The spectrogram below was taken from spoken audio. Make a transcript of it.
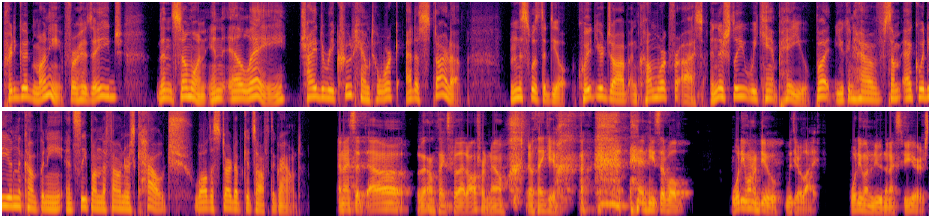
pretty good money for his age. Then someone in LA tried to recruit him to work at a startup. And this was the deal quit your job and come work for us. Initially, we can't pay you, but you can have some equity in the company and sleep on the founder's couch while the startup gets off the ground. And I said, uh, thanks for that offer. No, no, thank you. and he said, well, what do you want to do with your life? What do you want to do in the next few years?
